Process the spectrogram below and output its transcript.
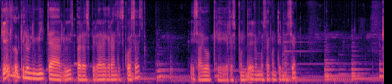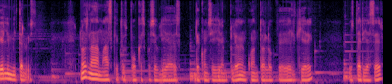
¿qué es lo que lo limita a Luis para aspirar a grandes cosas? Es algo que responderemos a continuación. ¿Qué limita a Luis? No es nada más que tus pocas posibilidades de conseguir empleo en cuanto a lo que él quiere, gustaría ser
